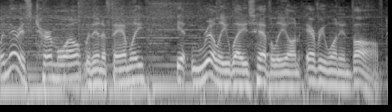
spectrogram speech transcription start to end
When there is turmoil within a family, it really weighs heavily on everyone involved.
